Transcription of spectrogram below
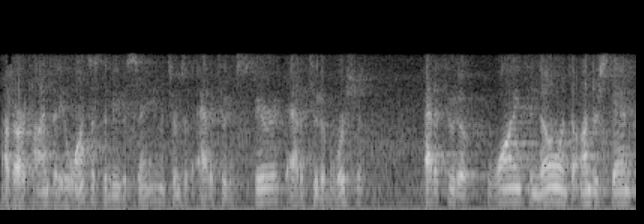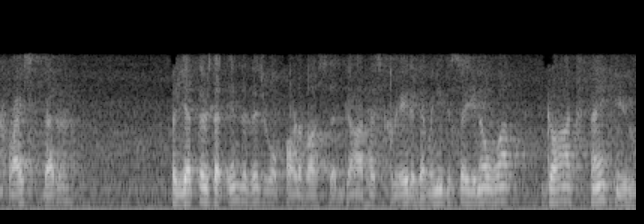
Now, there are times that he wants us to be the same in terms of attitude of spirit, attitude of worship, attitude of wanting to know and to understand Christ better. But yet there's that individual part of us that God has created that we need to say, you know what? God, thank you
